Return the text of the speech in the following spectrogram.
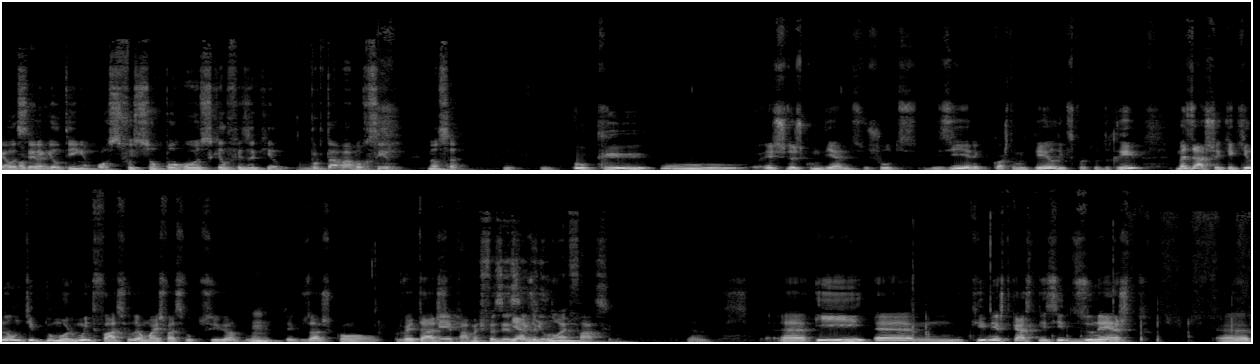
aquela okay. série que ele tinha, ou se foi só para o gozo que ele fez aquilo, porque estava aborrecido, não sei. O que o, estes dois comediantes, o Schultz dizia, era que gosta muito dele e que se fartou de rir, mas acha que aquilo é um tipo de humor muito fácil, é o mais fácil possível, é? hum. que é gozares com aproveitar. É pá, mas fazer aquilo com... não é fácil. Uh, e um, que neste caso tinha sido desonesto, Uh,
